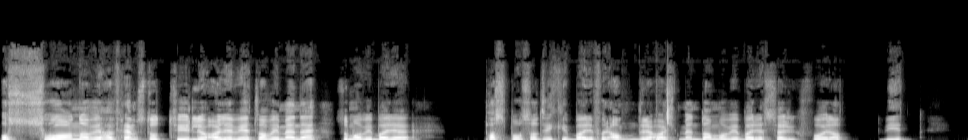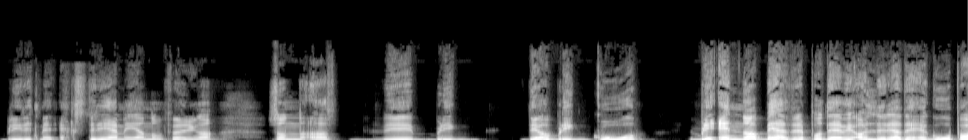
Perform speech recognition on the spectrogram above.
Og så, når vi har fremstått tydelig og alle vet hva vi mener, så må vi bare passe på oss at vi ikke bare forandrer alt, men da må vi bare sørge for at vi blir litt mer ekstreme i gjennomføringa. Sånn at vi blir Det å bli god Bli enda bedre på det vi allerede er gode på,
